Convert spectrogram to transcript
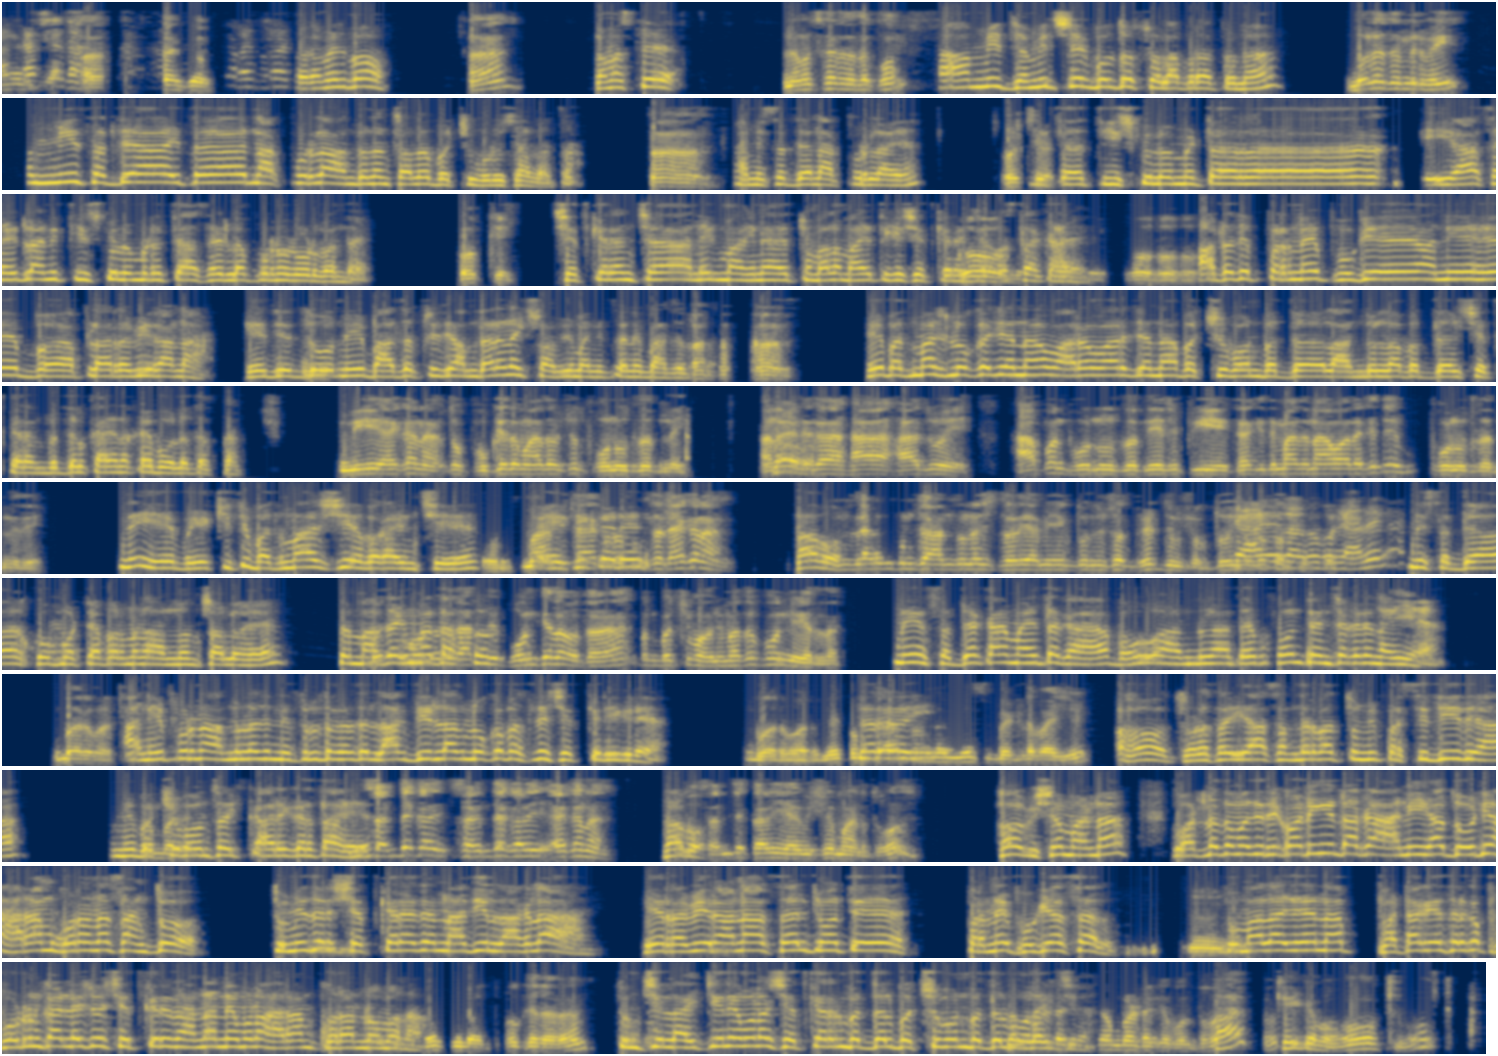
हा? रमेश भाऊ. हा? नमस्ते. नमस्कार दादा कोण? हा मी जमीर शेख बोलतो सोलापुरातून. बोला जमीर भाई. मी सध्या इथं नागपूरला आंदोलन चालू आहे बच्चू कडू साहेबाचं. हा. आम्ही सध्या नागपूरला आहे. अच्छा. तिथं तीस किलोमीटर या साईडला आणि तीस किलोमीटर त्या साईडला पूर्ण रोड बंद आहे. ओके. शेतकऱ्यांच्या अनेक मागण्या आहेत. तुम्हाला माहिती आहे की शेतकऱ्यांची हो. अवस्था काय आहे. हो हो आता ते प्रणय फुगे आणि हे आपला रवी राणा हे जे दोन्ही भाजपचे जे आमदार आहे ना एक स्वाभिमानीचं आणि भाजप हा, बदमाश लोक जे ना वारंवार जे ना बच्चू भाऊंबद्दल आंदोलनाबद्दल शेतकऱ्यांबद्दल काही ना काही बोलत असतात. मी ऐका ना तो फुकेचा माझा औषध फोन उचलत नाही. आणि हो. ऐका का, हा हा जो आहे हा पण फोन उचलत नाही. याचे पी का की ते माझं नाव आलं की ते फोन उचलत नाही ते? नाही हे किती बदमाशी आहे बघा यांची. काय ऐका ना. हा तुमच्या आंदोलनाची स्थळी आम्ही एक दोन दिवसात भेट देऊ शकतो. नाही सध्या खूप मोठ्या प्रमाणात आंदोलन चालू आहे. तर माझं एक मत असतं. फोन केला होता पण बच्चू भाऊनी माझा फोन नाही घेतला. नाही सध्या काय माहितं का? भाऊ आंदोलनात आहे, फोन त्यांच्याकडे नाही आहे. बरोबर. आणि पूर्ण आंदोलनाचं नेतृत्व करते लाख दीड लाख लोक बसले शेतकरी इकडे. बरोबर. मी तुमच्या तर- आंदोलनाला यश भेटलं पाहिजे. हो थोडस या संदर्भात तुम्ही प्रसिद्धी द्या. मी बच्चू भाऊंचा एक कार्यकर्ता आहे. संध्याकाळी संध्याकाळी ऐका ना. हा भाऊ संध्याकाळी या विषय मांडतो हं. हो विषय मांडा. वाटलं तर माझी रेकॉर्डिंग टाका. आणि ह्या दोन्ही हरामखोरांना सांगतो. तुम्ही जर शेतकऱ्याच्या नादी लागला हे रवी राणा असेल किंवा ते प्रणय फुगे असेल तुम्हाला जे ना फटाक्यासारखं फोडून काढल्याशिवाय शेतकरी राहणार नाही म्हणून हरामखोरांनो म्हणा. ओके ओके दादा. तुमची लायकी नाही म्हणून शेतकऱ्यांबद्दल बच्चूभाऊंबद्दल शंभर बोलायची शंभर टक्के बोलतो. हा? ठीक आहे भाऊ. Okay okay.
